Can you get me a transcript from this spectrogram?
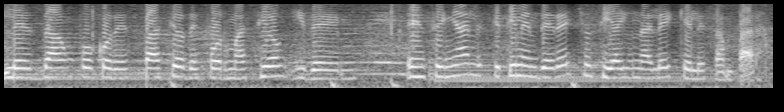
les da un poco de espacio de formación y de enseñarles que tienen derechos y hay una ley que les ampara.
